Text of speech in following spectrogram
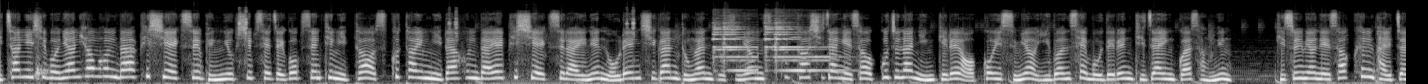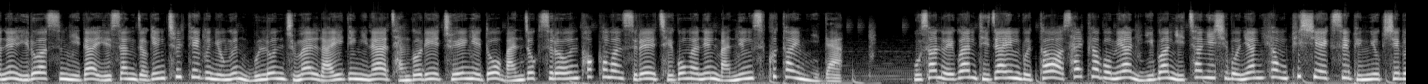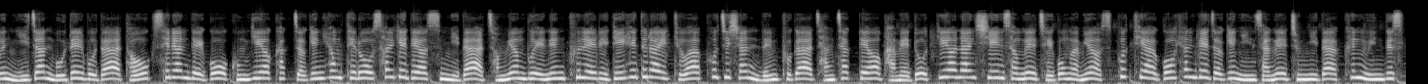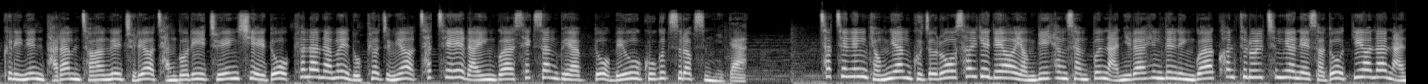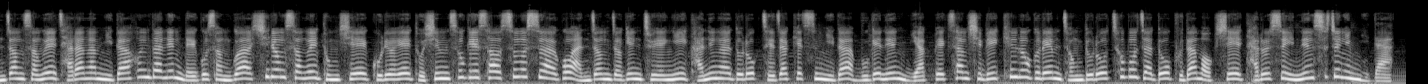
2025년 형 혼다 PCX 160세제곱 센티미터 스쿠터입니다. 혼다의 PCX 라인은 오랜 시간 동안 도시형 스쿠터 시장에서 꾸준한 인기를 얻고 있으며 이번 새 모델은 디자인과 성능, 기술 면에서 큰 발전을 이루었습니다. 일상적인 출퇴근용은 물론 주말 라이딩이나 장거리 주행에도 만족스러운 퍼포먼스를 제공하는 만능 스쿠터입니다. 우선 외관 디자인부터 살펴보면 이번 2025년형 PCX 160은 이전 모델보다 더욱 세련되고 공기역학적인 형태로 설계되었습니다. 전면부에는 풀 LED 헤드라이트와 포지션 램프가 장착되어 밤에도 뛰어난 시인성을 제공하며 스포티하고 현대적인 인상을 줍니다. 큰 윈드스크린은 바람 저항을 줄여 장거리 주행 시에도 편안함을 높여주며 차체의 라인과 색상 배합도 매우 고급스럽습니다. 차체는 경량 구조로 설계되어 연비 향상뿐 아니라 핸들링과 컨트롤 측면에서도 뛰어난 안정성을 자랑합니다. 혼다는 내구성과 실용성을 동시에 고려해 도심 속에서 스무스하고 안정적인 주행이 가능하도록 제작했습니다. 무게는 약 132kg 정도로 초보자도 부담 없이 다룰 수 있는 수준입니다.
